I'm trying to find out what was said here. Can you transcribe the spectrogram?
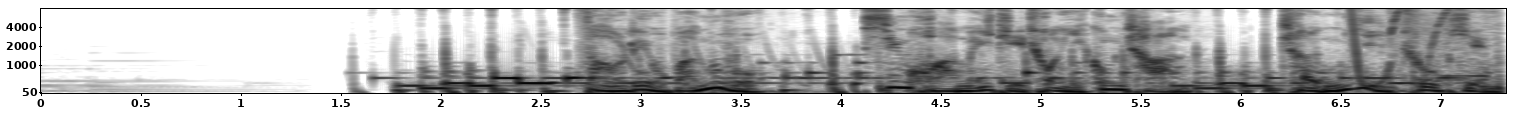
早六晚五，新华媒体创意工厂诚意出品。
